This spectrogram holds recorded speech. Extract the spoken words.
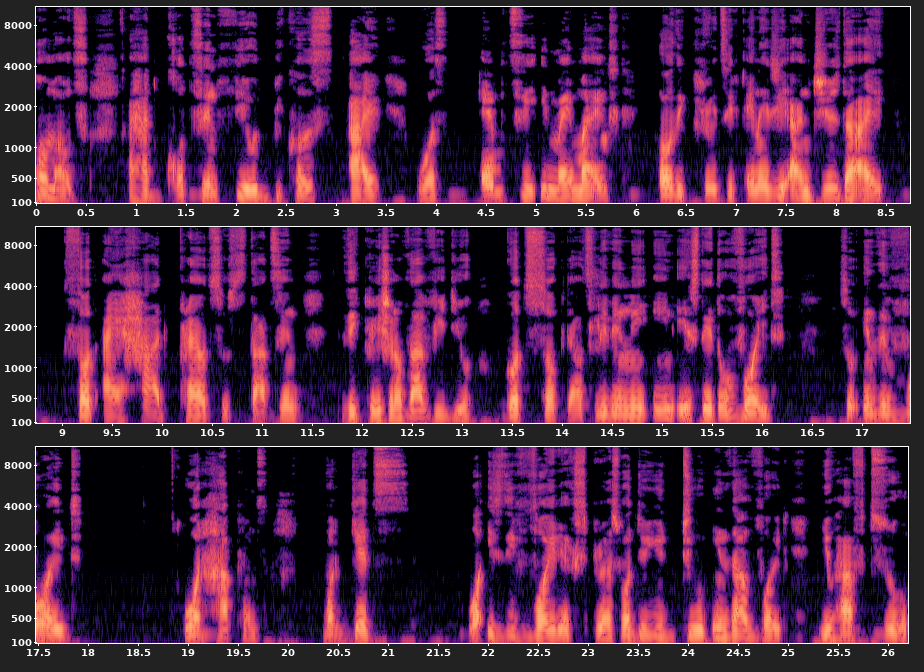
come out. I had gotten filled because I was empty in my mind. All the creative energy and juice that I thought I had prior to starting the creation of that video got sucked out, leaving me in a state of void. So, in the void, what happens? What gets what is the void experience? What do you do in that void? You have to,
